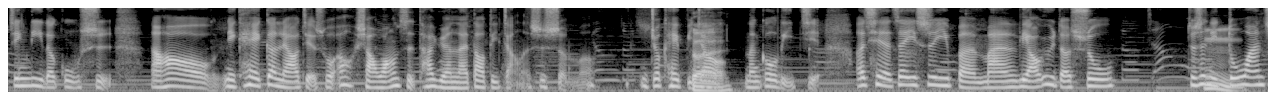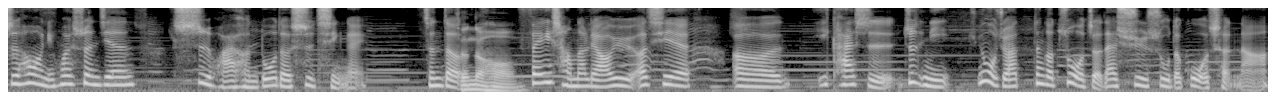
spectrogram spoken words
经历的故事，然后你可以更了解说，哦，《小王子》他原来到底讲的是什么。你就可以比较能够理解，而且这一是一本蛮疗愈的书，就是你读完之后，你会瞬间释怀很多的事情，欸，哎，真的，真的哈，非常的疗愈，而且呃，一开始就是你，因为我觉得那个作者在叙述的过程啊，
